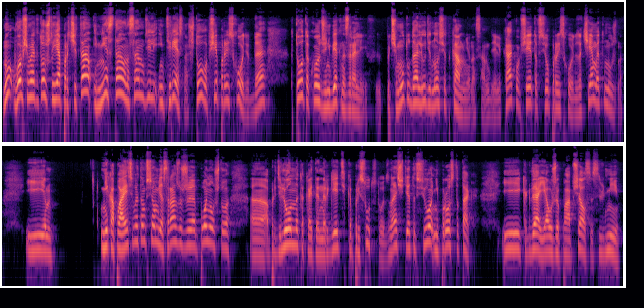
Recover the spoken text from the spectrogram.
Ну, в общем, это то, что я прочитал, и мне стало на самом деле интересно, что вообще происходит, да? Кто такой Джинбек Назаралиев? Почему туда люди носят камни, на самом деле? Как вообще это все происходит? Зачем это нужно? И не копаясь в этом всем, я сразу же понял, что э, определенно какая-то энергетика присутствует. Значит, это все не просто так. И когда я уже пообщался с людьми,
